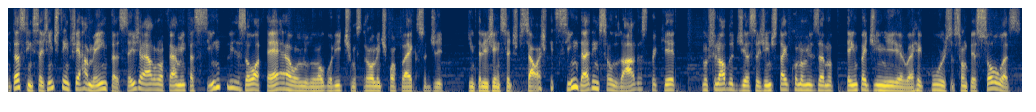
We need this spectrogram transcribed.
Então, assim, se a gente tem ferramentas, seja ela uma ferramenta simples ou até um algoritmo extremamente complexo de, de inteligência artificial, acho que sim, devem ser usadas, porque no final do dia, se a gente está economizando tempo é dinheiro, é recurso, são pessoas,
